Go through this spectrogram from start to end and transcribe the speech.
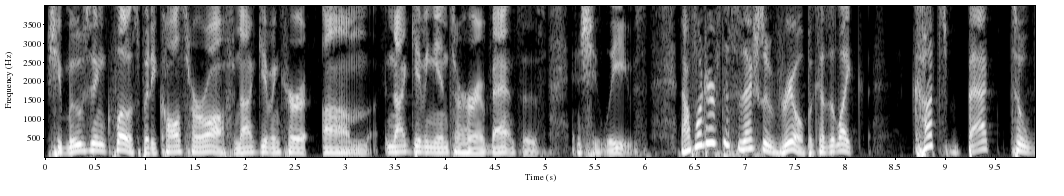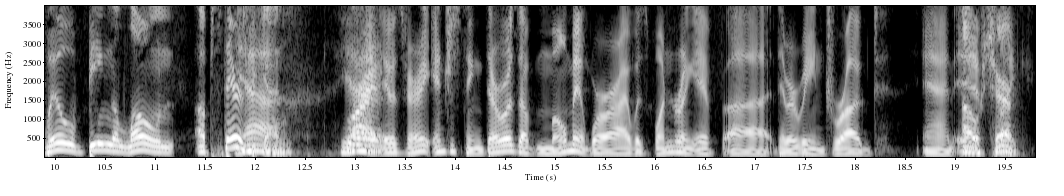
She moves in close, but he calls her off, not giving her um not giving in to her advances, and she leaves. And I wonder if this is actually real because it like cuts back to Will being alone upstairs again. Yeah, Right. it was very interesting. There was a moment where I was wondering if uh, they were being drugged and if, Oh, sure. like,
